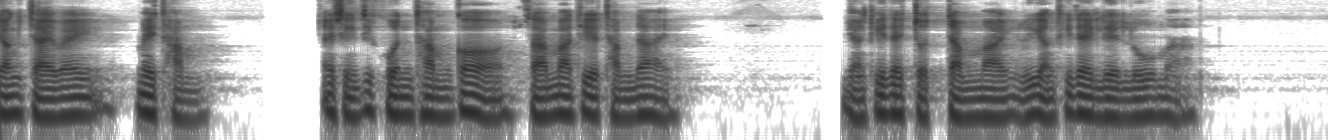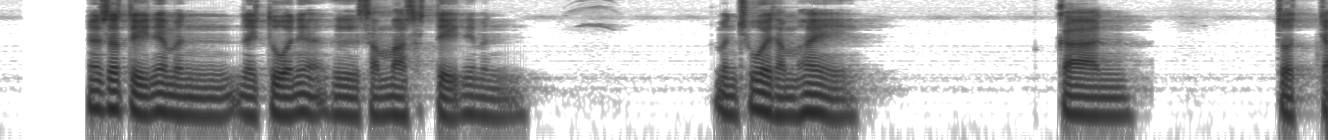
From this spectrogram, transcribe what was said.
ยั้งใจไว้ไม่ทำไอ้สิ่งที่ควรทำก็สามารถที่จะทำได้ อย่างที่ได้จดจำมาหรืออย่างที่ได้เรียนรู้มาสติเนี่ยมันในตัวเนี่ยคือสัมมาสติเนี่ยมันมันช่วยทำให้ การจดจ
